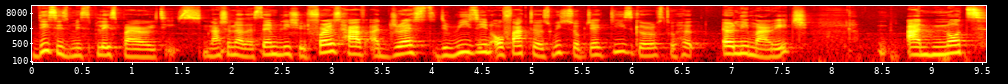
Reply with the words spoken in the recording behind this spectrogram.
This is misplaced priorities. National Assembly should first have addressed the reason or factors which subject these girls to early marriage and not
